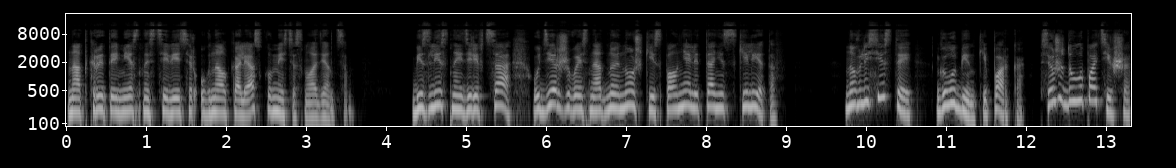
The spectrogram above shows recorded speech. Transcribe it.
На открытой местности ветер угнал коляску вместе с младенцем. Безлистные деревца, удерживаясь на одной ножке, исполняли танец скелетов. Но в лесистой глубинке парка все же дуло потише.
